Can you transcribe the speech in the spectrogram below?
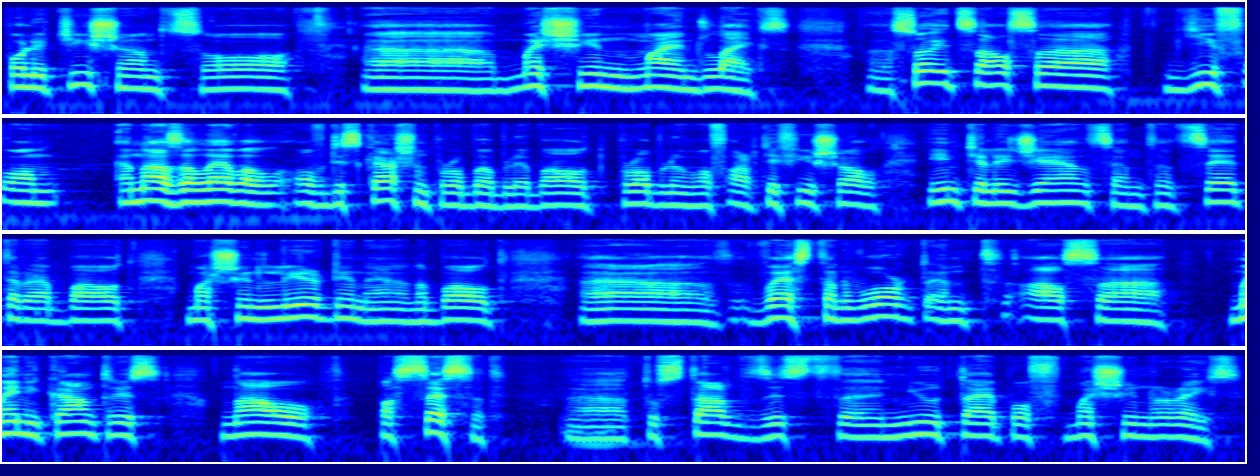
politicians or machine mind likes. Uh, so it's also give on another level of discussion probably about problem of artificial intelligence and etc about machine learning and about uh, western world and also many countries now possess it uh, to start this uh, new type of machine race.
